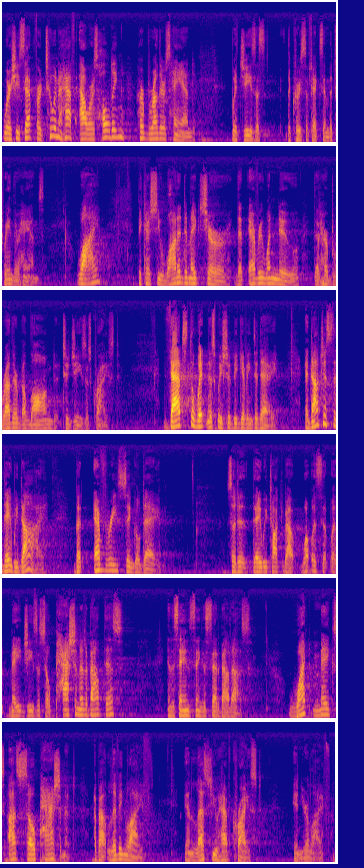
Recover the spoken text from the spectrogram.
where she sat for two and a half hours holding her brother's hand with Jesus, the crucifix, in between their hands. Why? Because she wanted to make sure that everyone knew that her brother belonged to Jesus Christ. That's the witness we should be giving today. And not just the day we die, but every single day. So today we talked about what was it, what made Jesus so passionate about this, and the same thing is said about us. What makes us so passionate about living life unless you have Christ in your life?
